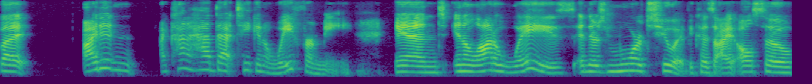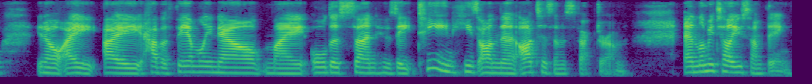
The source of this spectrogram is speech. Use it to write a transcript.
but i didn't I kind of had that taken away from me. And in a lot of ways, and there's more to it because I also, you know, I I have a family now. My oldest son who's 18, he's on the autism spectrum. And let me tell you something.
